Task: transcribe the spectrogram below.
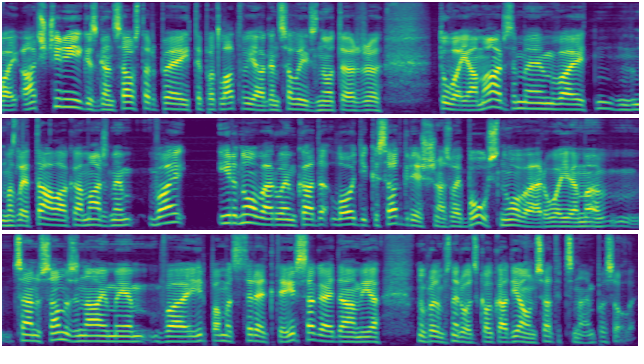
vai atšķirīgas gan savstarpēji tepat Latvijā, gan salīdzinot ar tuvajām ārzemēm vai mazliet tālākām ārzemēm. Vai ir novērojama kāda loģikas atgriešanās, vai būs novērojama cenu samazinājumiem, vai ir pamats cerēt, ka tie ir sagaidāmi, ja, nu, protams, nerodas kaut kādi jauni satricinājumi pasaulē?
